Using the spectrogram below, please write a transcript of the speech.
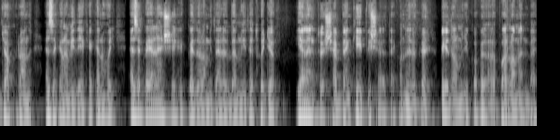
gyakran ezeken a vidékeken, hogy ezek a jelenségek, például amit előbb említett, hogy jelentősebben képviseltek a nők, például mondjuk a parlamentbe,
